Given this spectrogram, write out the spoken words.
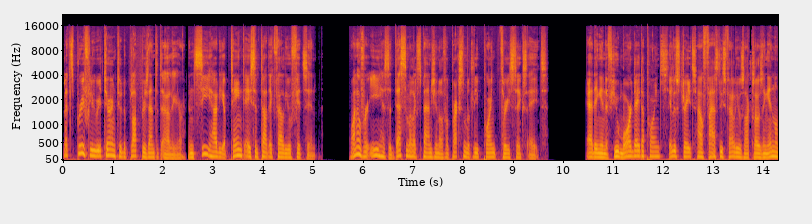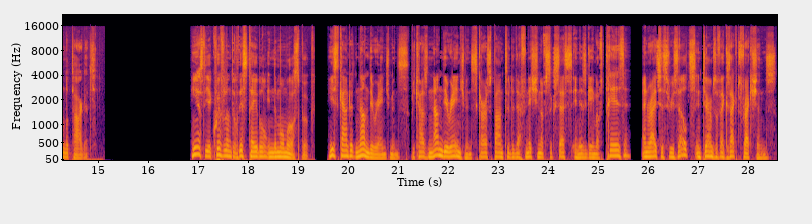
Let's briefly return to the plot presented earlier and see how the obtained asymptotic value fits in. 1 over e has a decimal expansion of approximately 0.368. Adding in a few more data points illustrates how fast these values are closing in on the target. Here's the equivalent of this table in de Montmort's book. He's counted non-derangements, because non-derangements correspond to the definition of success in his game of Treize, and writes his results in terms of exact fractions.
